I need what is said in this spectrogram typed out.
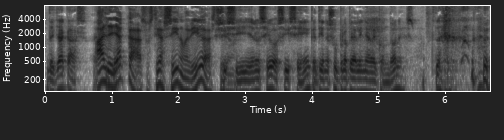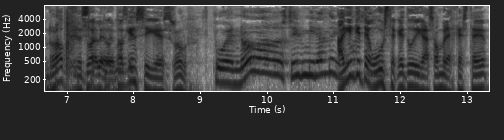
De Jackass. Ah, de Jackass, hostia, sí, no me digas. Sí, sí, yo lo sigo, sí, sí, que tiene su propia línea de condones. Rob, ¿tú, a quién sigues, Rob? Pues no, estoy mirando. Alguien que te guste, que tú digas, hombre, es que este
